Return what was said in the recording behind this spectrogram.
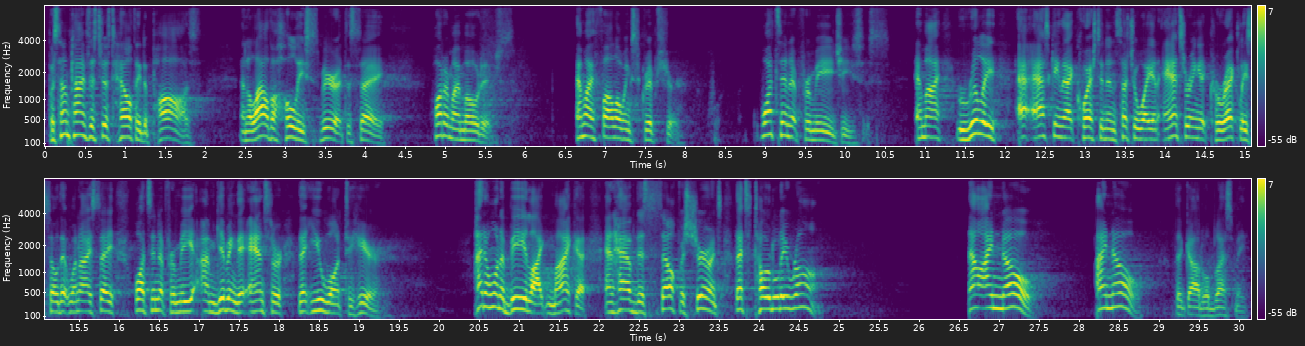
But sometimes it's just healthy to pause and allow the Holy Spirit to say, What are my motives? Am I following Scripture? What's in it for me, Jesus? Am I really a- asking that question in such a way and answering it correctly so that when I say, What's in it for me? I'm giving the answer that you want to hear? I don't want to be like Micah and have this self assurance that's totally wrong. Now I know, I know that God will bless me.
